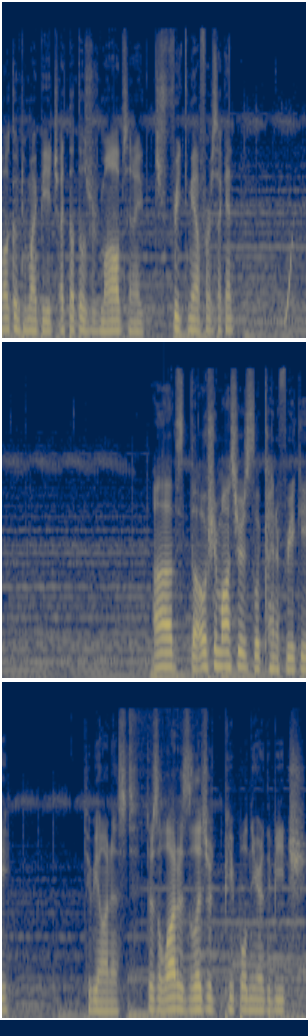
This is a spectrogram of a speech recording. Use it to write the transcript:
Welcome to my beach. I thought those were mobs and it freaked me out for a second. Uh, the ocean monsters look kind of freaky, to be honest. There's a lot of lizard people near the beach,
